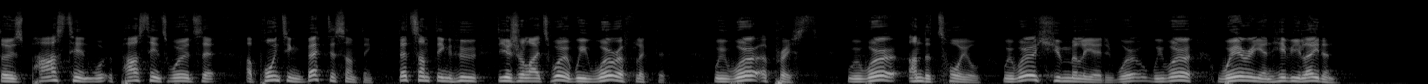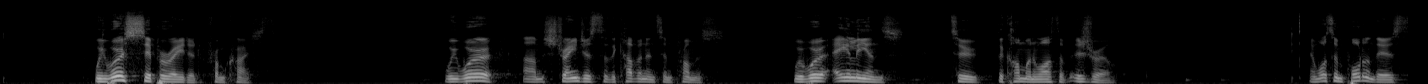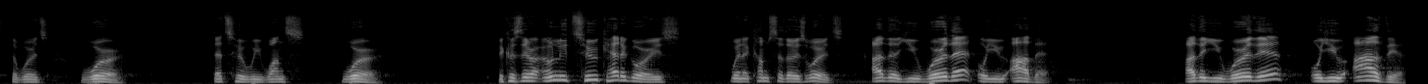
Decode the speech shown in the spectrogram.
Those past tense, past tense words that are pointing back to something. That's something who the Israelites were. We were afflicted. We were oppressed. We were under toil. We were humiliated. We're, we were weary and heavy laden. We were separated from Christ. We were um, strangers to the covenants and promise. We were aliens to the commonwealth of Israel. And what's important there is the words were. That's who we once were. Because there are only two categories when it comes to those words either you were that or you are that. Either you were there or you are there.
